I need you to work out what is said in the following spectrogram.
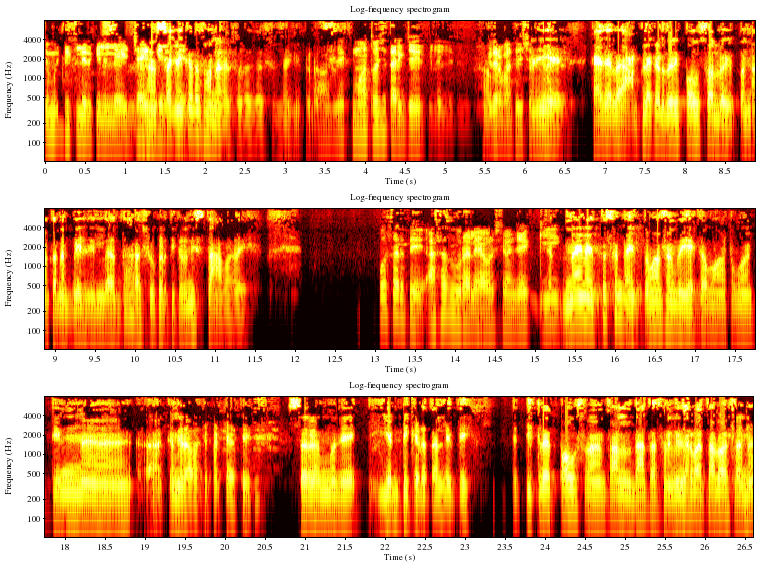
तुम्ही डिक्लेअर केलेली आहे जाहीर सगळीकडेच होणार आहे सूर्यदर्शन सगळीकडे म्हणजे एक महत्वाची तारीख जाहीर केलेली आहे तुम्ही. विदर्भातील म्हणजे काय झालं आपल्याकडे जरी पाऊस चालू आहे पण आता ना बीड जिल्ह्यात धाराशिवकडे तिकडे निसता आभाळ आहे. हो सर ते असाच उरायला यावर्षी म्हणजे की नाही नाही तसं नाही. तुम्हाला सांगतो एका माठ तीन कमी दाबाचे पट्टे होते. सरळ म्हणजे एमपी कडे चालले ते. तिकडे पाऊस चाल जात असताना विदर्भात चालू असला ना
